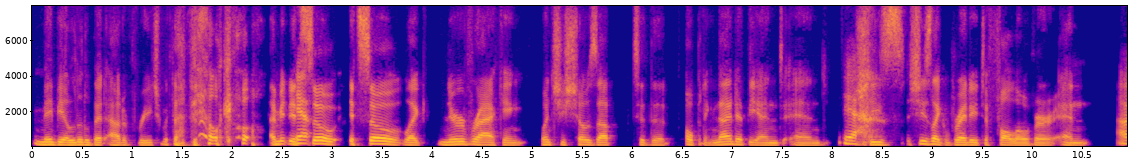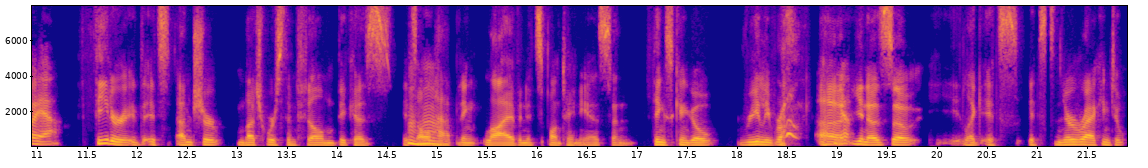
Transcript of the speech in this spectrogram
maybe a little bit out of reach without the alcohol i mean it's Yep. so it's so like nerve-wracking when she shows up to the opening night at the end and yeah. she's she's like ready to fall over and Oh yeah. Theater it's i'm sure much worse than film because it's all Mhm. happening live and it's spontaneous and things can go really wrong uh Yep. you know so like it's it's nerve-wracking to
